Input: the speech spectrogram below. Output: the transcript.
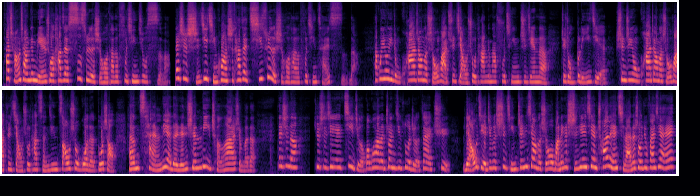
他常常跟别人说，他在四岁的时候，他的父亲就死了，但是实际情况是他在七岁的时候，他的父亲才死的。他会用一种夸张的手法去讲述他跟他父亲之间的这种不理解，甚至用夸张的手法去讲述他曾经遭受过的多少很惨烈的人生历程啊什么的。但是呢，就是这些记者，包括他的传记作者，在去。了解这个事情真相的时候，把那个时间线串联起来的时候，就发现，哎，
